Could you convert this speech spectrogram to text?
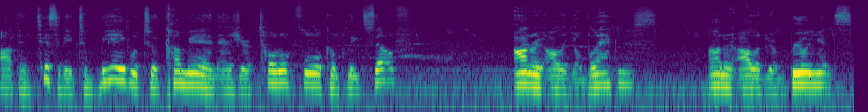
authenticity to be able to come in as your total, full, complete self, honoring all of your blackness, honoring all of your brilliance,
